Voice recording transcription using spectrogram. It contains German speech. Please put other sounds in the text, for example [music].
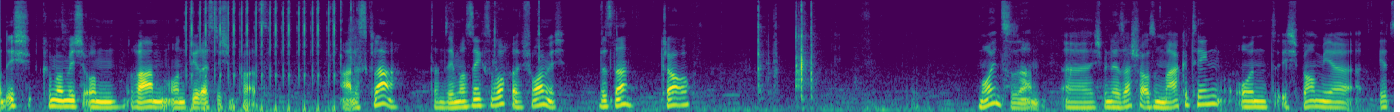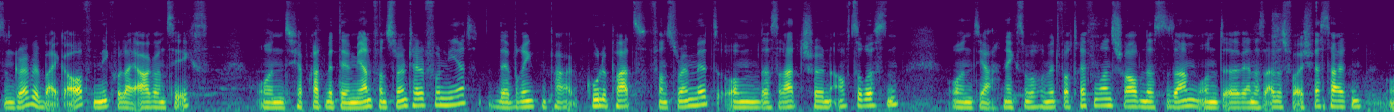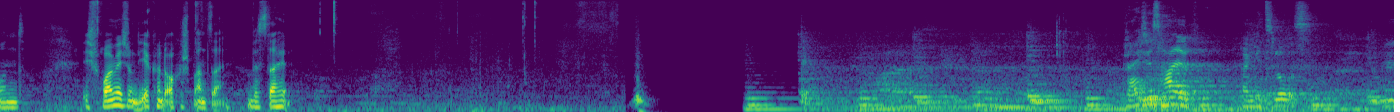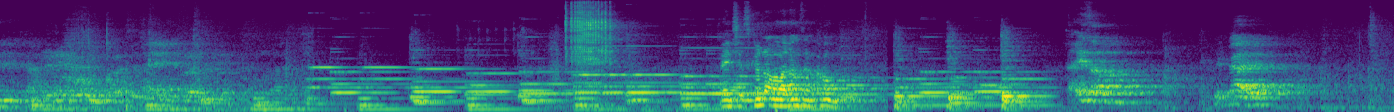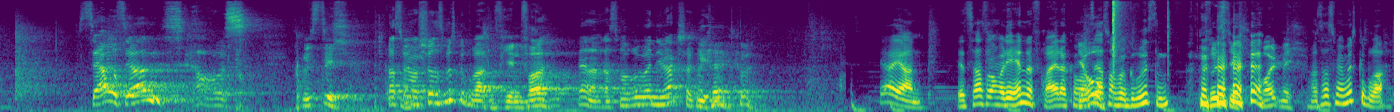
und ich kümmere mich um Rahmen und die restlichen Parts. Alles klar, dann sehen wir uns nächste Woche. Ich freue mich. Bis dann. Ciao. Moin zusammen, äh, ich bin der Sascha aus dem Marketing und ich baue mir jetzt ein Gravelbike auf, ein Nikolai Argon CX. Und ich habe gerade mit dem Jan von SRAM telefoniert. Der bringt ein paar coole Parts von SRAM mit, um das Rad schön aufzurüsten. Und ja, nächste Woche Mittwoch treffen wir uns, schrauben das zusammen und äh, werden das alles für euch festhalten. Und ich freue mich und ihr könnt auch gespannt sein. Bis dahin. Gleich ist halb, dann geht's los. Mensch, jetzt könnt ihr aber langsam kommen. Da ist er! Geil! Servus Jan! Servus. Grüß dich. Hast du mir was Schönes mitgebracht? Auf jeden Fall. Ja, dann lass mal rüber in die Werkstatt gehen. Okay, cool. Ja, Jan, jetzt hast du auch mal die Hände frei, da können wir Jo. uns erstmal begrüßen. Grüß dich, [laughs] freut mich. Was hast du mir mitgebracht?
